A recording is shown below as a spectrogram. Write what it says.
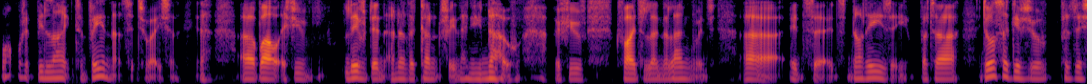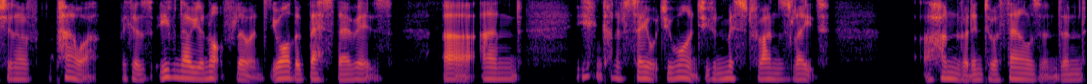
What would it be like to be in that situation? Uh, well, if you've lived in another country, then you know. If you've tried to learn the language, uh, it's uh, it's not easy. But uh, it also gives you a position of power because even though you're not fluent, you are the best there is, uh, and you can kind of say what you want. You can mistranslate a hundred into a thousand and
